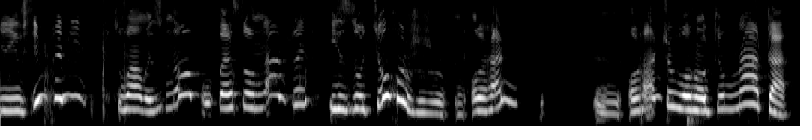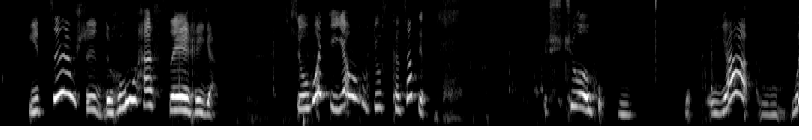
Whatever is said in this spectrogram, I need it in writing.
І всім привіт! З вами знову персонажі із цього ж оран... оранжевого кімната. І це вже друга серія. Сьогодні я вам хотів сказати, що я, ми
